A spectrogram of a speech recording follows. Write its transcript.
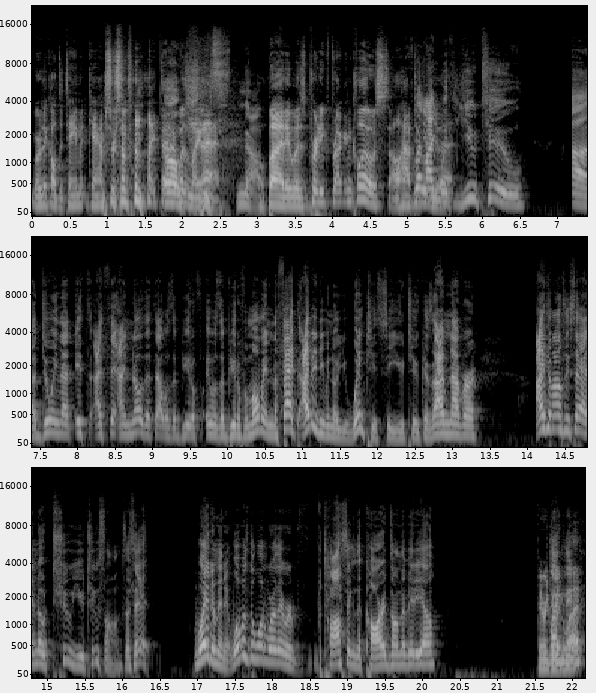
what are they called detainment camps or something like that. Oh, it wasn't like that. No, but it was pretty fucking close. I'll have to but like you with U2 uh doing that it's i think i know that that was a beautiful it was a beautiful moment and the fact i didn't even know you went to see U2 because i've never i can honestly say i know two U2 songs that's it wait a minute what was the one where they were tossing the cards on the video They were doing like they, what?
